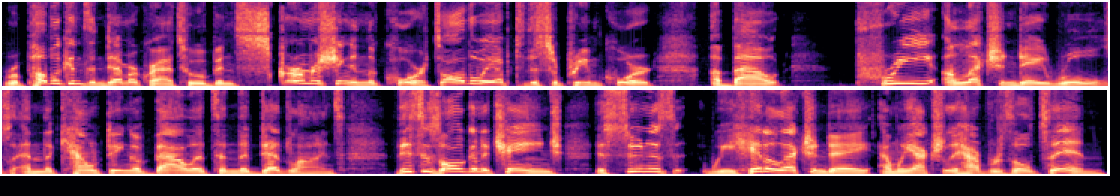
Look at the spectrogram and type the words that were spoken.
Republicans and Democrats who have been skirmishing in the courts all the way up to the Supreme Court about pre election day rules and the counting of ballots and the deadlines. This is all going to change as soon as we hit election day and we actually have results in.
